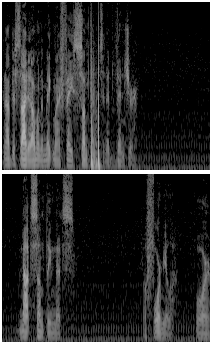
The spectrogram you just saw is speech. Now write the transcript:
And I've decided I'm going to make my faith something that's an adventure, not something that's a formula or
